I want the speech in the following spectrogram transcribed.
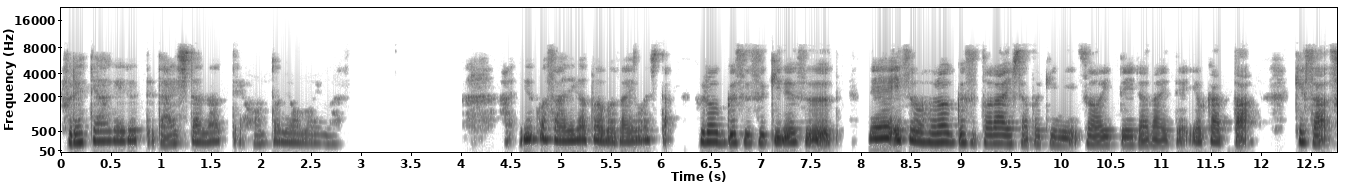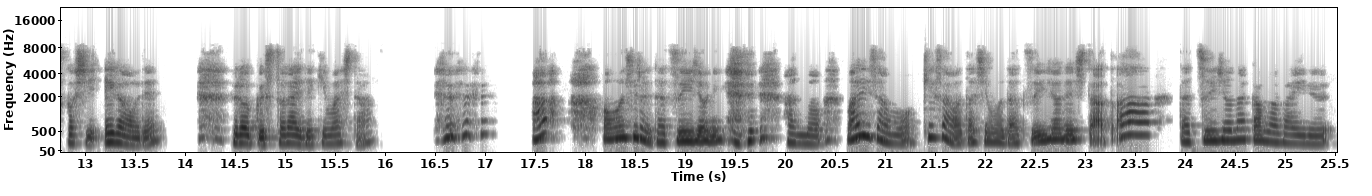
触れてあげるって大事だなって本当に思います。はい、ゆうこさんありがとうございました。フロッグス好きです。ねいつもフロッグストライした時にそう言っていただいてよかった。今朝少し笑顔でフロッグストライできました？あ、面白い。脱衣所に あの、マリさんも今朝私も脱衣所でした。ああ脱衣所仲間がいる。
